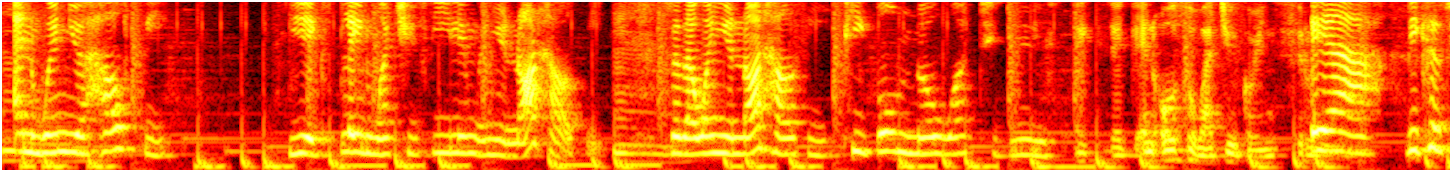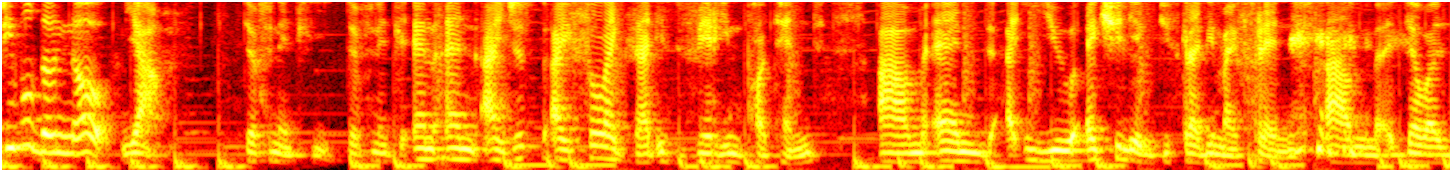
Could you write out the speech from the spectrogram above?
Mm. And when you're healthy, you explain what you're feeling when you're not healthy. Mm. So that when you're not healthy, people know what to do. Exactly. And also what you're going through. Yeah, because people don't know. yeah definitely definitely and and i just i feel like that is very important um and you actually describing my friend um there was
